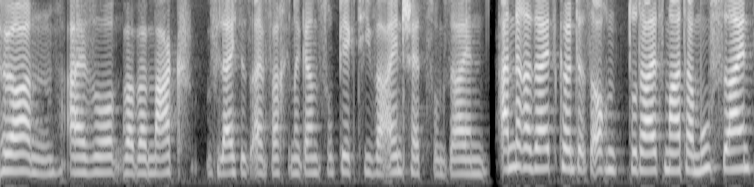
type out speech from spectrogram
hören? Also, aber mag vielleicht jetzt einfach eine ganz subjektive Einschätzung sein. Andererseits könnte es auch ein total smarter Move sein,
